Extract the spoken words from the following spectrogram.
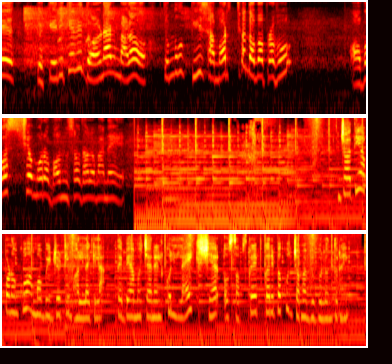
ଏ କେରି କେରି ଦୟଣାର ମାଳ ତୁମକୁ କି ସାମର୍ଥ୍ୟ ଦେବ ପ୍ରଭୁ ଅବଶ୍ୟ ମୋର ବଂଶଧରମାନେ ଯଦି ଆପଣଙ୍କୁ ଆମ ଭିଡ଼ିଓଟି ଭଲ ଲାଗିଲା ତେବେ ଆମ ଚ୍ୟାନେଲକୁ ଲାଇକ୍ ସେୟାର ଓ ସବସ୍କ୍ରାଇବ୍ କରିବାକୁ ଜମା ବି ଭୁଲନ୍ତୁ ନାହିଁ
